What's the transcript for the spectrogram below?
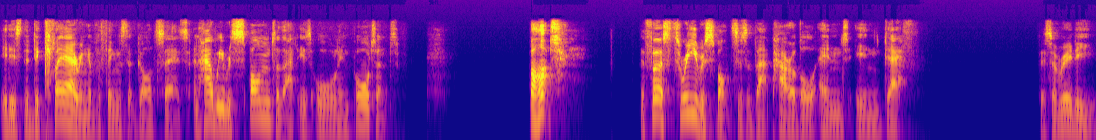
It is the declaring of the things that God says. And how we respond to that is all important. But the first three responses of that parable end in death. It's a really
